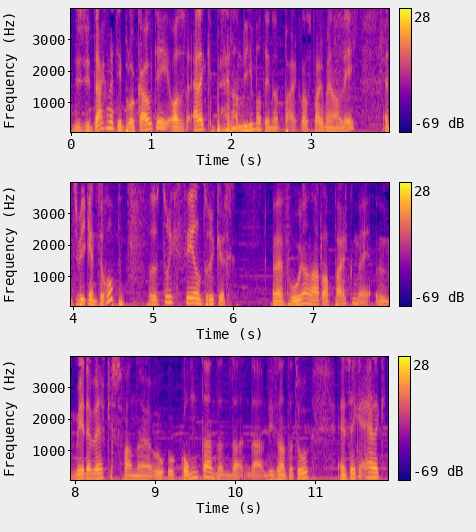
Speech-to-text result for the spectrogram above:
Dus die dag met die blockout was er eigenlijk bijna niemand in het park. Was het park bijna leeg. En het weekend erop was het terug veel drukker. En wij vroegen aan een aantal parkmedewerkers van eh, hoe, hoe komt dat, dat, dat, dat dat toe? En zeggen eigenlijk,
